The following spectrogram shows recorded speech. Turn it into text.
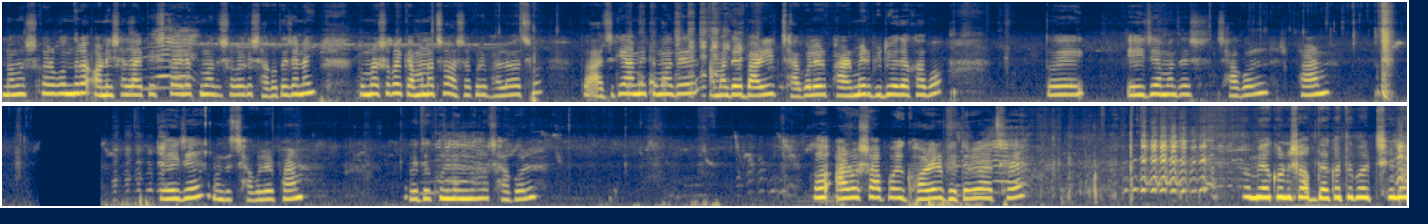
নমস্কার বন্ধুরা, অনিশা লাইফ স্টাইলে তোমাদের সবাইকে স্বাগত জানাই। তোমরা সবাই কেমন আছো? আশা করি ভালো আছো। তো আজকে আমি তোমাদের, আমাদের বাড়ির ছাগলের ফার্মের ভিডিও দেখাবো। তো এই এই যে আমাদের ছাগল ফার্ম, এই যে আমাদের ছাগলের ফার্ম। ওই দেখুন বন্ধুরা ছাগল। ও আরও সব ওই ঘরের ভেতরে আছে। আমি এখন সব দেখাতে পারছি না।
